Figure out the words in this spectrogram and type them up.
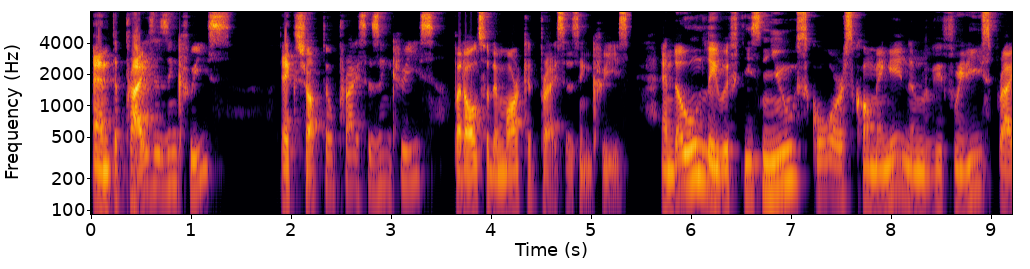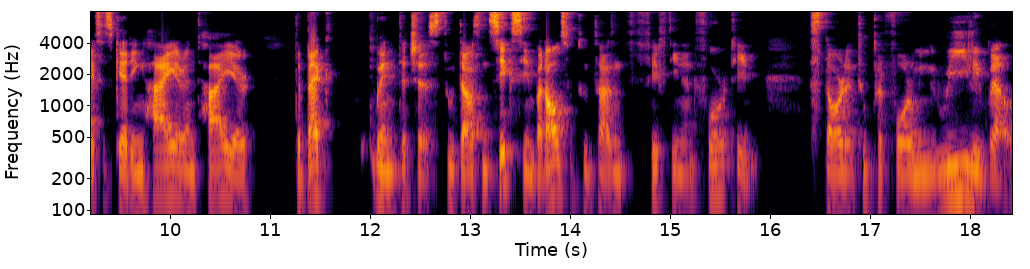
And the prices increase, ex chateau prices increase, but also the market prices increase. And only with these new scores coming in and with release prices getting higher and higher, the back vintages 2016, but also 2015 and 14 started to performing really well.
